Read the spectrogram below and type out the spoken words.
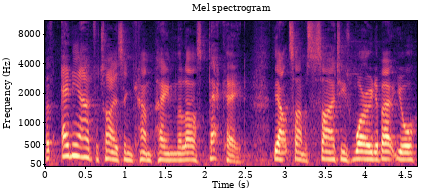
of any advertising campaign in the last decade. The Alzheimer's Society is worried about your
